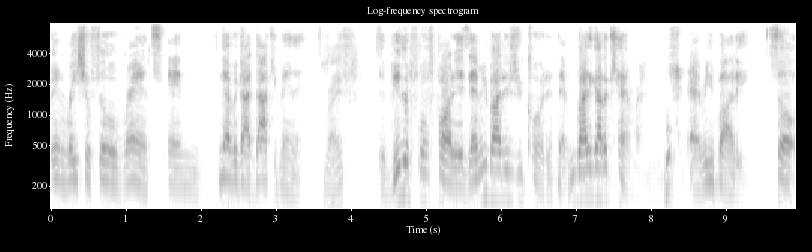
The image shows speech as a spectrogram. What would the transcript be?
in racial filled rants and never got documented? right. The beautiful part is everybody's recording. Everybody got a camera. Everybody. So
